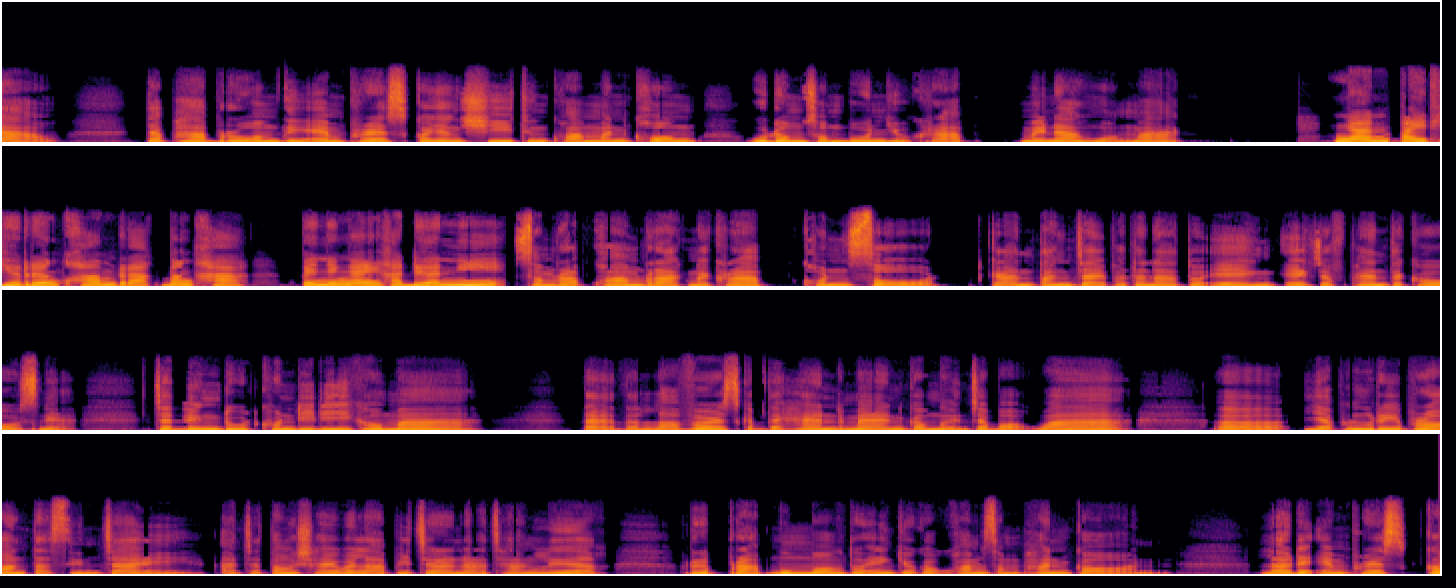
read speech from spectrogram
ยาว แต่ภาพรวม The Empress ก็ยังชี้ถึงความมั่นคง อุดมสมบูรณ์อยู่ครับ ไม่น่าห่วงมาก งั้นไปที่เรื่องความรักบ้างค่ะ เป็นยังไงคะเดือนนี้สำหรับความรักนะครับ คนโสด การตั้งใจพัฒนาตัวเอง Age of Pentacles เนี่ย จะดึงดูดคนดีๆเข้ามา แต่ The Lovers กับ The Handman ก็เหมือนจะบอกว่าเอ่ออย่าเพิ่งรีบร้อนตัดสินใจ อาจจะต้องใช้เวลาพิจารณาทางเลือก หรือปรับมุมมองตัวเองเกี่ยวกับความสัมพันธ์ก่อน แล้ว The Empress ก็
